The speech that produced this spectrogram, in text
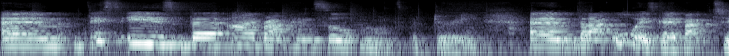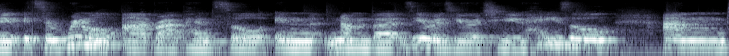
Um, this is the eyebrow pencil, oh, it's dirty, um, that I always go back to. It's a Rimmel eyebrow pencil in number 002 Hazel and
